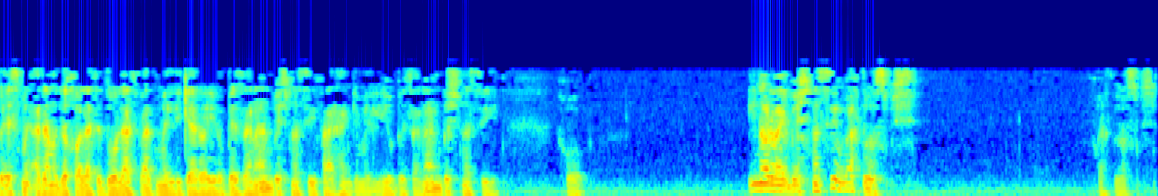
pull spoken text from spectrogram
به اسم عدم دخالت دولت باید ملیگرایی رو بزنن بشناسی فرهنگ ملی رو بزنن بشناسی. خب. اینا رو اگه بشناسی اون وقت درست میشه. وقت درست میشه.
